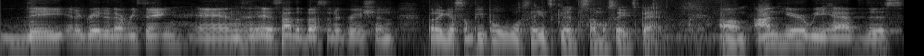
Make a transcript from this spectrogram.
they integrated everything and it's not the best integration but i guess some people will say it's good some will say it's bad um, on here we have this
